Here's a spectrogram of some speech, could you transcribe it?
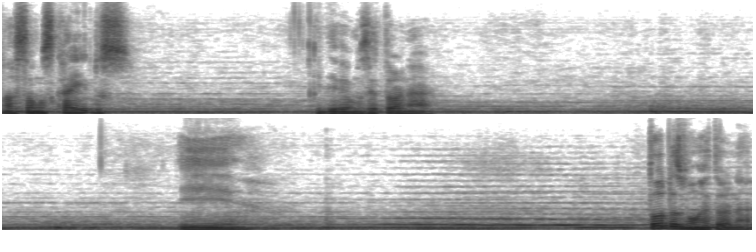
Nós somos caídos e devemos retornar. E todas vão retornar.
